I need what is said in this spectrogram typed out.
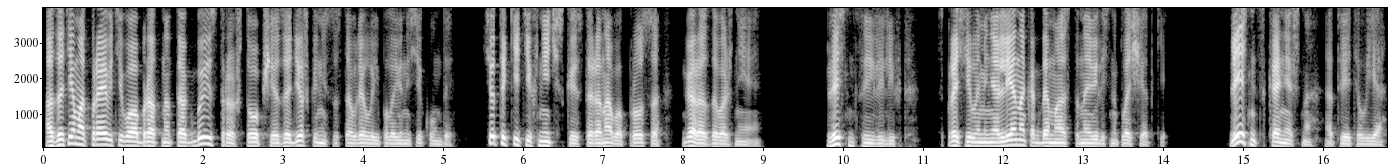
а затем отправить его обратно так быстро, что общая задержка не составляла и половины секунды. Все-таки техническая сторона вопроса гораздо важнее. «Лестница или лифт?» — спросила меня Лена, когда мы остановились на площадке. «Лестница, конечно», — ответил я.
